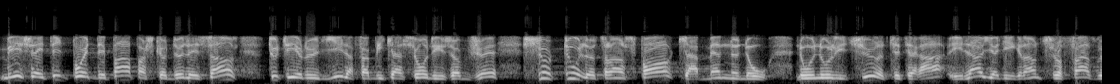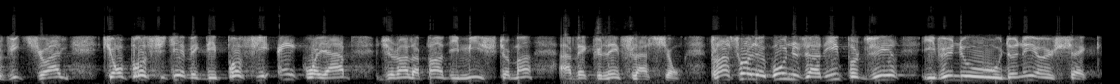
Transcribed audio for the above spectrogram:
mais ça a été le point de départ parce que de l'essence, tout est relié, la fabrication des objets, surtout le transport qui amène nos, nos nourritures, etc. Et là, il y a des grandes surfaces victuailles qui ont profité avec des profits incroyables durant la pandémie, justement, avec l'inflation. François Legault nous arrive pour dire, il veut nous donner un chèque.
